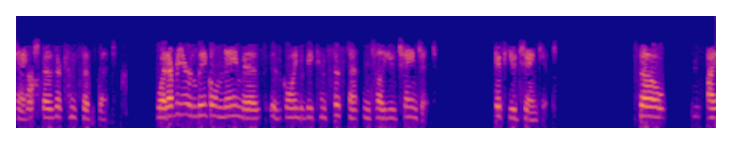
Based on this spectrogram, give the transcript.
change. Those are consistent whatever your legal name is is going to be consistent until you change it, if you change it. So I,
